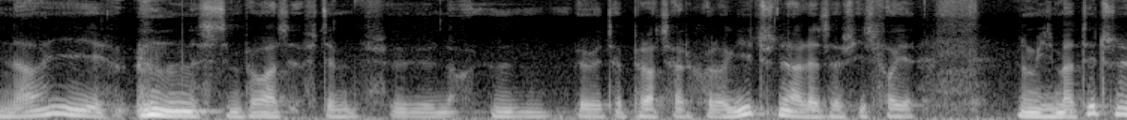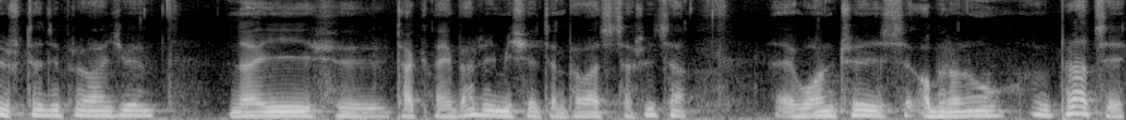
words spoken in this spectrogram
No i z tym pałacem, w tym no, były te prace archeologiczne, ale też i swoje numizmatyczne już wtedy prowadziłem. No i tak najbardziej mi się ten Pałac Staszyca łączy z obroną pracy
